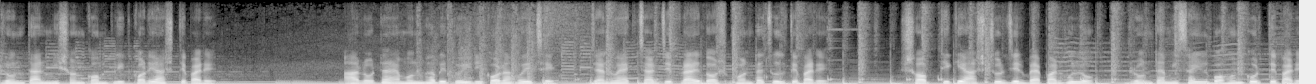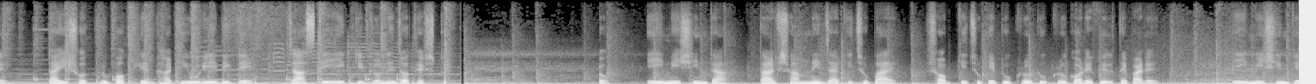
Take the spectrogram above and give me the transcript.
ড্রোন তার মিশন কমপ্লিট করে আসতে পারে। আর ওটা এমনভাবে তৈরি করা হয়েছে যেন এক চার্জে প্রায় দশ ঘণ্টা চলতে পারে। সব থেকে আশ্চর্যের ব্যাপার হলো, ড্রোনটা মিসাইল বহন করতে পারে, তাই শত্রুপক্ষের ঘাঁটি উড়িয়ে দিতে জাস্ট এই একটি ড্রোনে যথেষ্ট। এই মেশিনটা তার সামনে যা কিছু পায়, সব কিছুকে টুকরো টুকরো করে ফেলতে পারে। এই মেশিনকে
